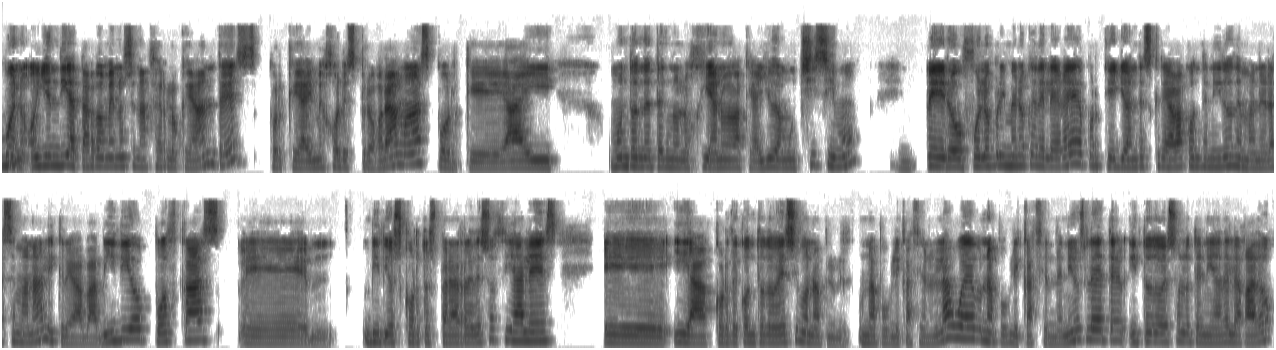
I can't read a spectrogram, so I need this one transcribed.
bueno, hoy en día tardo menos en hacerlo que antes porque hay mejores programas, porque hay un montón de tecnología nueva que ayuda muchísimo, Mm. pero fue lo primero que delegué porque yo antes creaba contenido de manera semanal y creaba vídeo, podcast, eh, vídeos cortos para redes sociales. eh, y acorde con todo eso iba una, una publicación en la web, una publicación de newsletter y todo eso lo tenía delegado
